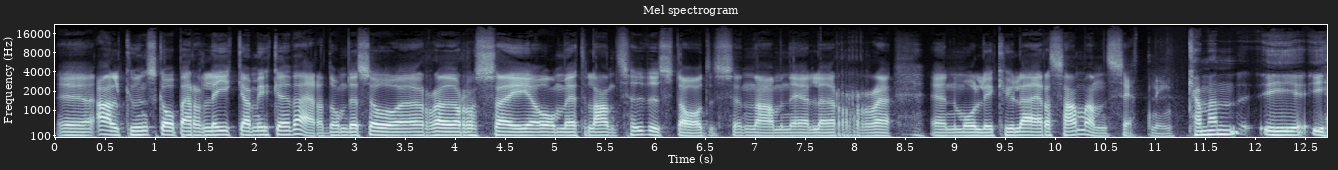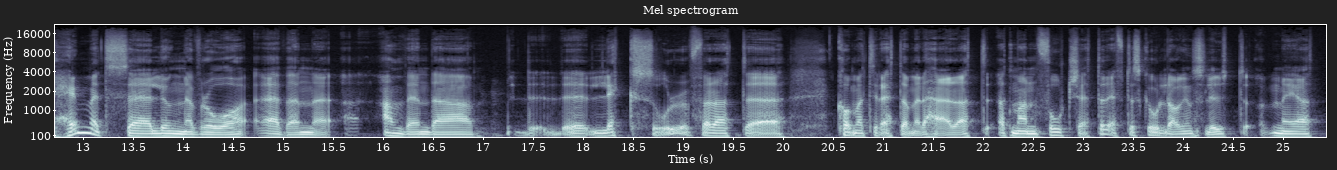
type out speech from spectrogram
Eh, all kunskap är lika mycket värd om det så rör sig om ett lands huvudstadsnamn eller en molekylär sammansättning. Kan man i, i hemmets lugna vrå även använda läxor för att eh, komma till rätta med det här? Att, att man fortsätter efter skoldagens slut med att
